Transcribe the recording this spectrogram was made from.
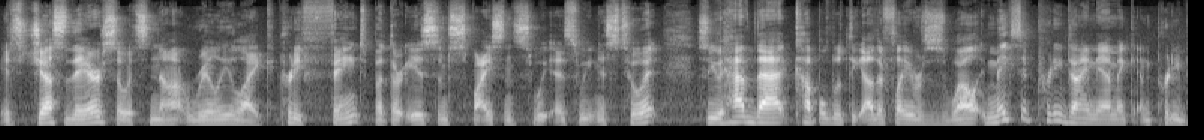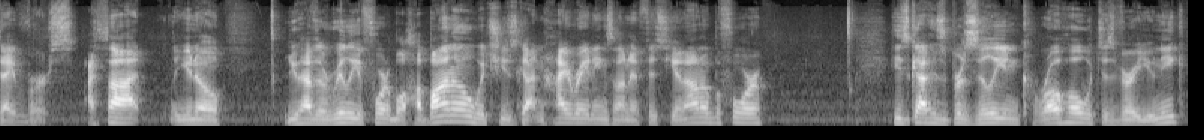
It's just there, so it's not really like pretty faint, but there is some spice and sweet, uh, sweetness to it. So you have that coupled with the other flavors as well. It makes it pretty dynamic and pretty diverse. I thought, you know, you have the really affordable Habano, which he's gotten high ratings on Aficionado before. He's got his Brazilian Corojo, which is very unique.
